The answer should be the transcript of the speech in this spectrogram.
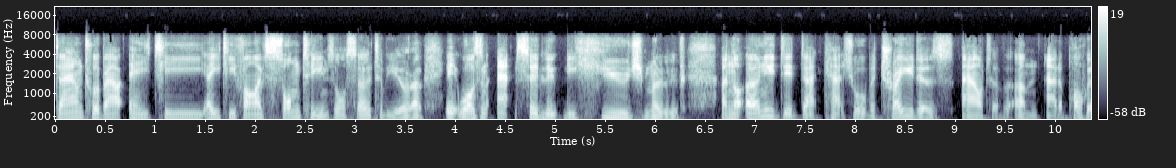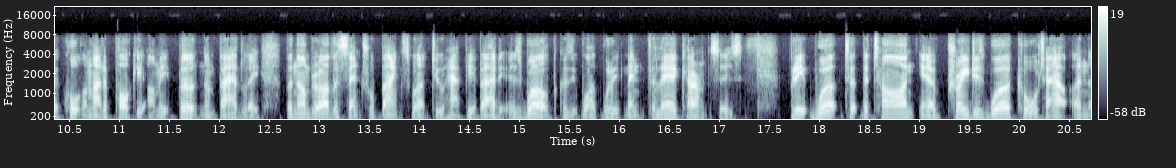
down to about 80, 85 centimes or so to the euro. It was an absolutely huge move. And not only did that catch all the traders out of um, out of pocket, caught them out of pocket, I mean, it burnt them badly, but a number of other central banks weren't too happy about it as well because it what it meant for their currencies. But it worked at the time. You know, traders were caught out, and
